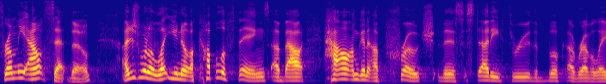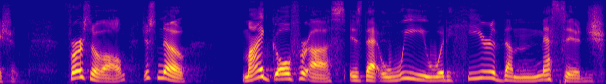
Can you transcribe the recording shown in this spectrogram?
From the outset, though, I just want to let you know a couple of things about how I'm going to approach this study through the book of Revelation. First of all, just know my goal for us is that we would hear the message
